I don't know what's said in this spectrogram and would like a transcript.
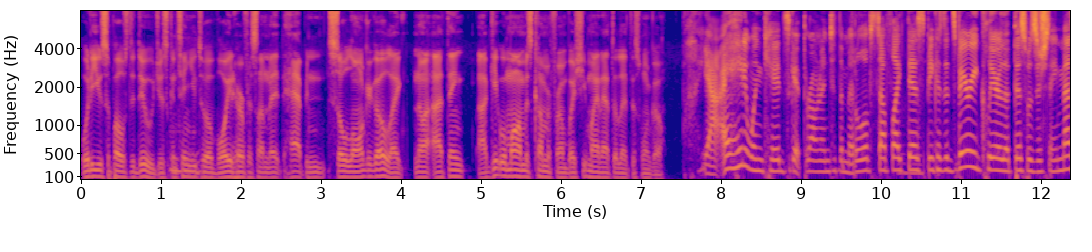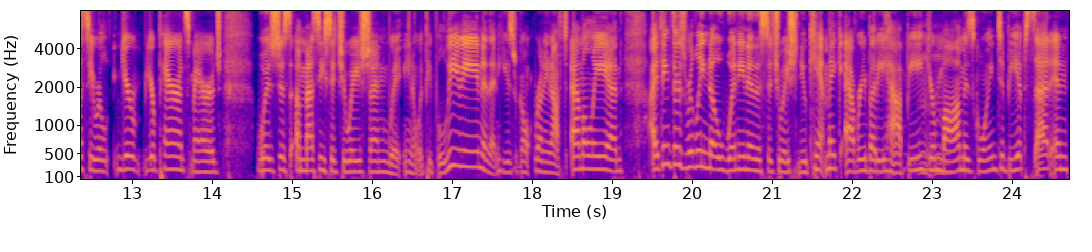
what are you supposed to do? Just continue to avoid her for something that happened so long ago? Like, no, I think I get where mom is coming from, but she might have to let this one go. Yeah, I hate it when kids get thrown into the middle of stuff like this because it's very clear that this was just a messy. Your your parents' marriage was just a messy situation with you know with people leaving, and then he's go, running off to Emily. And I think there's really no winning in this situation. You can't make everybody happy. Your mom is going to be upset, and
